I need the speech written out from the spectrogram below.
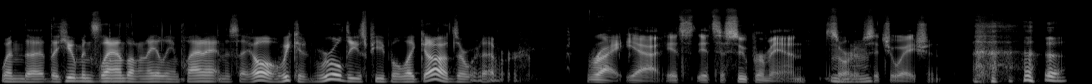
when the the humans land on an alien planet and they say, "Oh, we could rule these people like gods or whatever." Right, yeah. It's it's a Superman sort Mhm. of situation.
